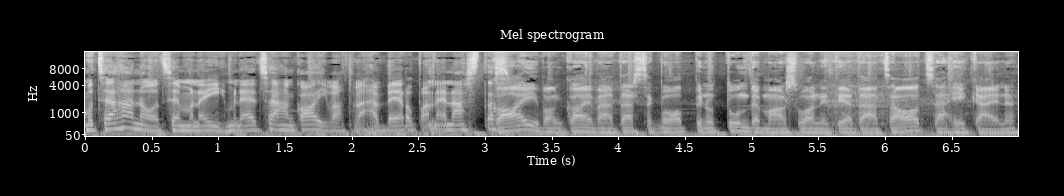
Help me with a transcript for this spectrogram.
Mutta sähän oot semmonen ihminen, että sähän kaivat vähän verta nenästä. Kaivan, kaivaa. Tässä kun on oppinut tuntemaan sua, niin tietää, että sä oot sähikäinen.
